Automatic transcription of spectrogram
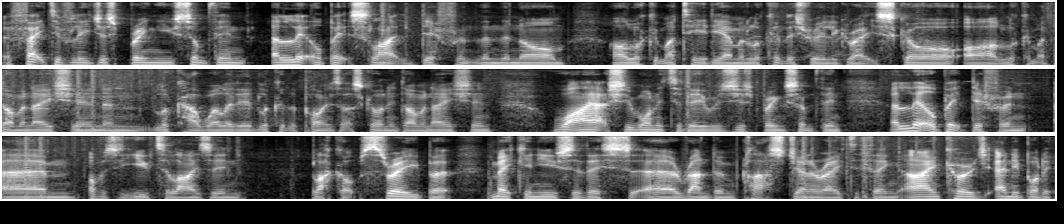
effectively just bring you something a little bit slightly different than the norm or look at my TDM and look at this really great score or look at my domination and look how well I did look at the points I scored in domination what I actually wanted to do was just bring something a little bit different um, obviously utilising Black Ops 3, but making use of this uh, random class generator thing. I encourage anybody,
